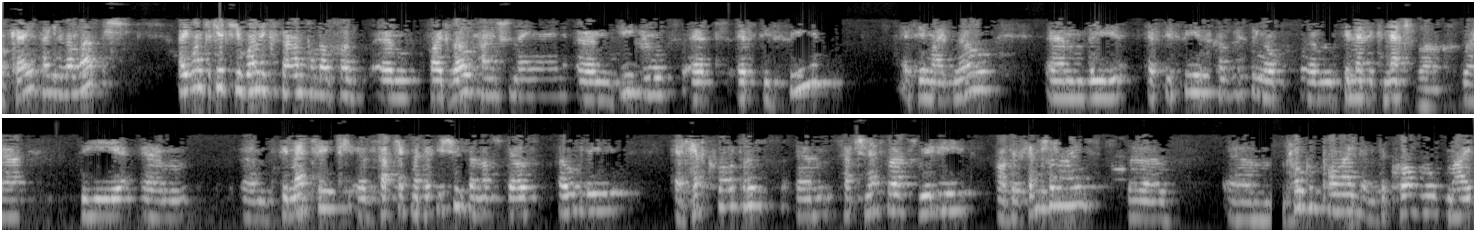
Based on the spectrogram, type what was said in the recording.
Okay, thank you very much. I want to give you one example of a um, quite well-functioning um, D groups at SDC. As you might know, um, the SDC is consisting of um, thematic networks where the um, thematic uh, subject matter issues are not dealt only at headquarters. Um, such networks really are decentralized. The um, focal point and the core group might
